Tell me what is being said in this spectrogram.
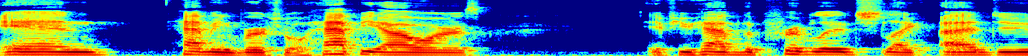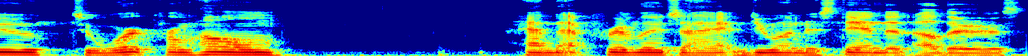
and having virtual happy hours. If you have the privilege, like I do, to work from home, have that privilege, I do understand that others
